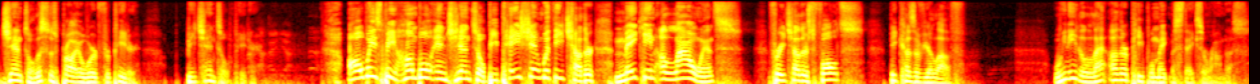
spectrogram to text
gentle. This is probably a word for Peter. Be gentle, Peter. Always be humble and gentle. Be patient with each other, making allowance for each other's faults because of your love. We need to let other people make mistakes around us.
